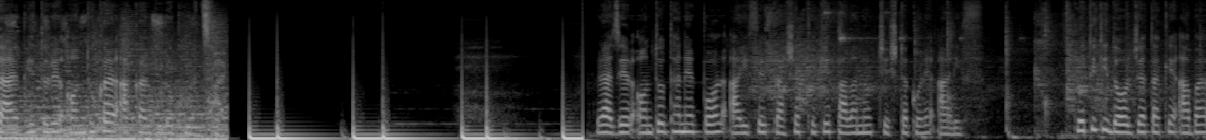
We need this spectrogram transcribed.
তার ভেতরে অন্ধকার আকারগুলো ঘুরছে। রাজের অন্তর্ধানের পর আরিফের প্রাসাদ থেকে পালানোর চেষ্টা করে আরিফ। প্রতিটি দরজা তাকে আবার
